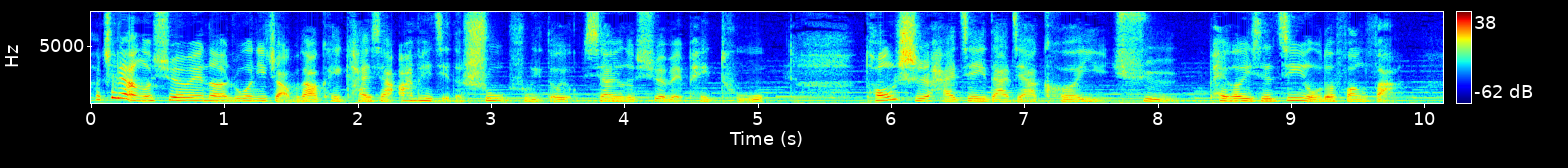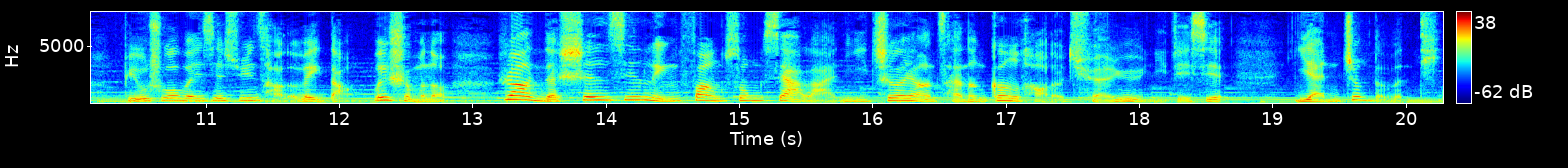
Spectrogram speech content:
那这两个穴位呢，如果你找不到，可以看一下二妹姐的书，书里都有相应的穴位配图。同时还建议大家可以去配合一些精油的方法，比如说闻一些薰衣草的味道，为什么呢？让你的身心灵放松下来，你这样才能更好的痊愈你这些炎症的问题。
